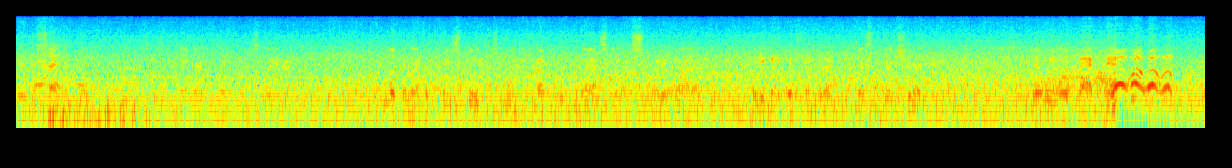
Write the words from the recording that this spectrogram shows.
Then the second one glasses. He came back 20 minutes later, looking like a Three Stooges movie covered in plastic. I swear to God. Well, you got a good shit, man. That's good shit. Then we went back there. Whoa, whoa, whoa, whoa!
